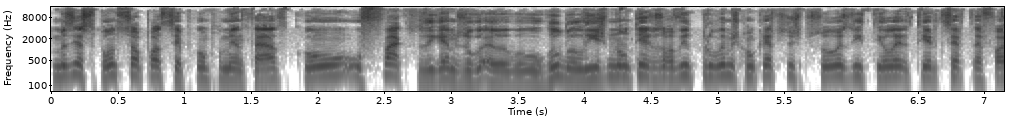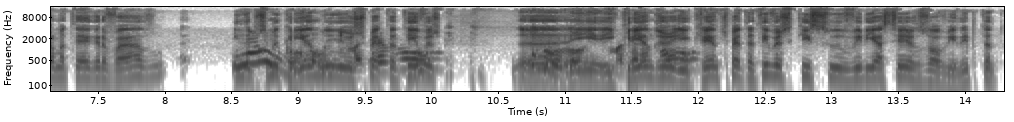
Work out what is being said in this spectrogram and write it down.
Mas esse ponto só pode ser complementado com o facto, digamos, o, o globalismo não ter resolvido problemas concretos das pessoas e ter, ter de certa forma, até agravado, ainda não, por cima criando expectativas uh, e, e, criando, e criando expectativas de que isso viria a ser resolvido. E, portanto,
